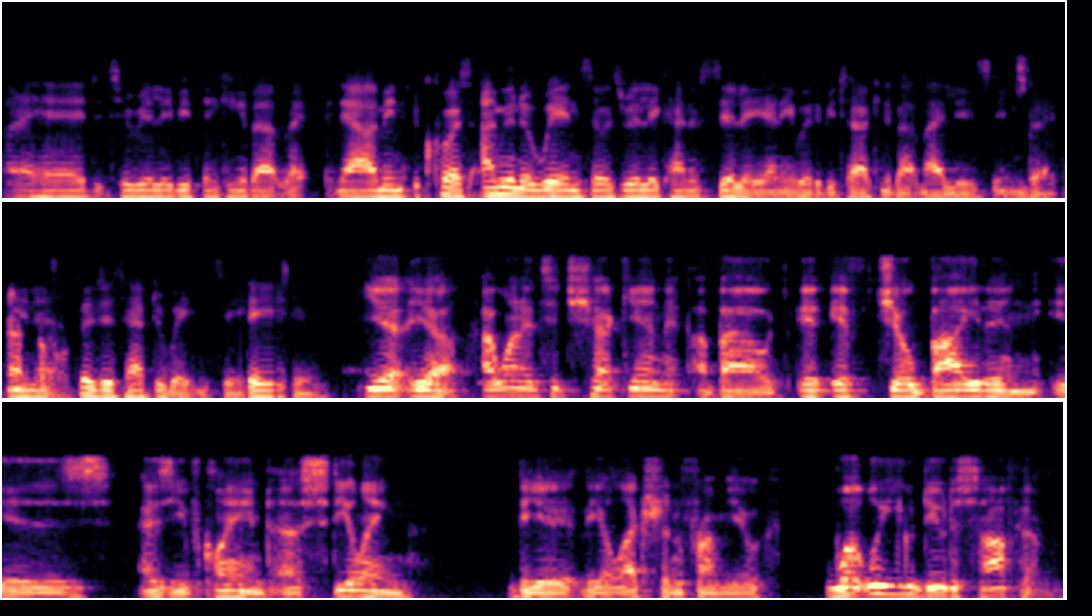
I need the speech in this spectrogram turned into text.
ahead to really be thinking about right now. I mean, of course, I'm going to win, so it's really kind of silly anyway to be talking about my losing. But you know, we'll just have to wait and see. Stay tuned. Yeah, yeah. I wanted to check in about if Joe Biden is, as you've claimed, uh, stealing the the election from you. What will you do to stop him?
